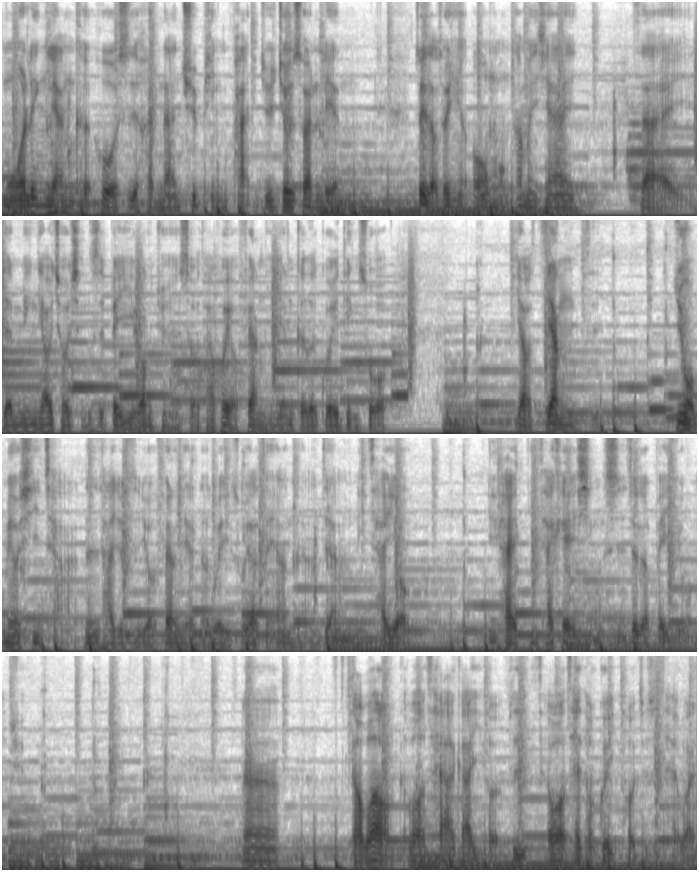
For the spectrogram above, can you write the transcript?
模棱两可，或者是很难去评判。就是就算连最早推行欧盟，他们现在在人民要求行使被遗忘权的时候，他会有非常严格的规定，说要这样子。因为我没有细查，但是他就是有非常严格的规定，说要怎样怎样怎样，你才有，你才你才可以行使这个被遗忘权。那搞不好，搞不好蔡阿嘎以后，不是搞不好蔡头贵以后就是台湾。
